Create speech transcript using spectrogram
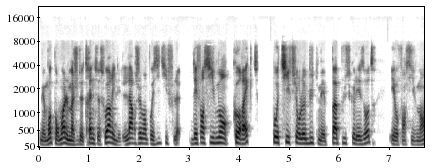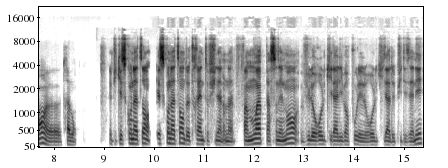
Mais moi, pour moi, le match de Trent ce soir, il est largement positif. Défensivement, correct. Potif sur le but, mais pas plus que les autres. Et offensivement, euh, très bon. Et puis qu'est-ce qu'on attend Qu'est-ce qu'on attend de Trent au final? On a, enfin moi personnellement, vu le rôle qu'il a à Liverpool et le rôle qu'il a depuis des années,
